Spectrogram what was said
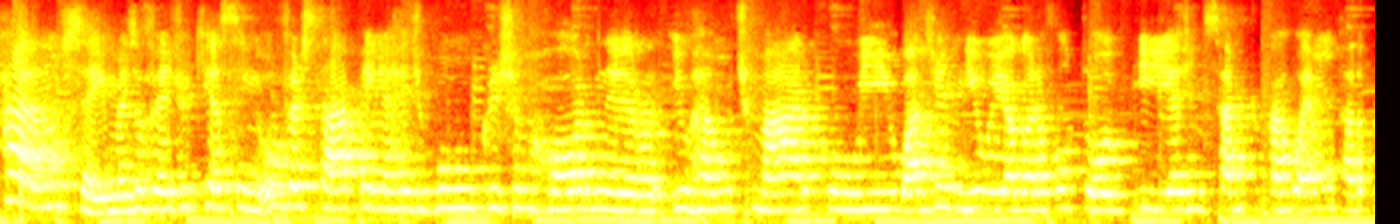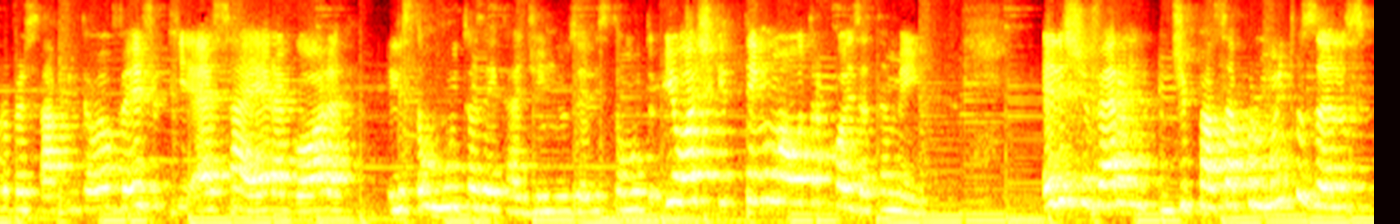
Cara, não sei, mas eu vejo que assim, o Verstappen, a Red Bull, o Christian Horner e o Helmut Marko e o Adrian Newey agora voltou e a gente sabe que o carro é montado para o Verstappen, então eu vejo que essa era agora, eles estão muito azeitadinhos, eles estão muito. E eu acho que tem uma outra coisa também. Eles tiveram de passar por muitos anos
